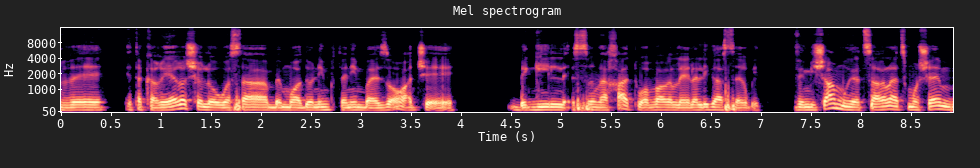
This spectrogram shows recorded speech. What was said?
ואת הקריירה שלו הוא עשה במועדונים קטנים באזור, עד שבגיל 21 הוא עבר לליגה הסרבית. ומשם הוא יצר לעצמו שם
